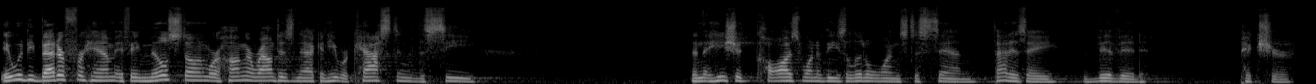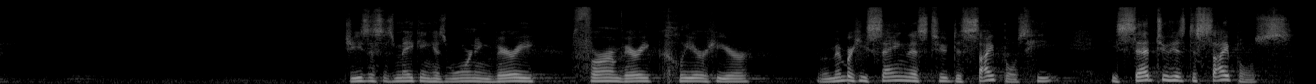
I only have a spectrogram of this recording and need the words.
it would be better for him if a millstone were hung around his neck and he were cast into the sea than that he should cause one of these little ones to sin. That is a vivid picture. Jesus is making his warning very firm, very clear here. Remember, he's saying this to disciples. He, he said to his disciples,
